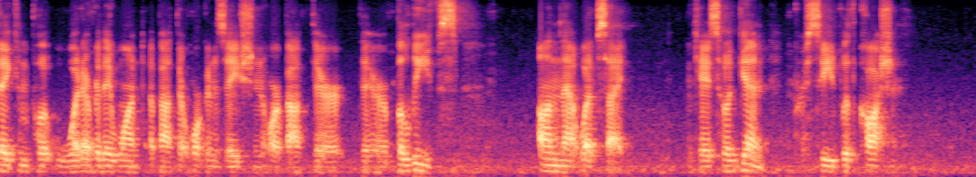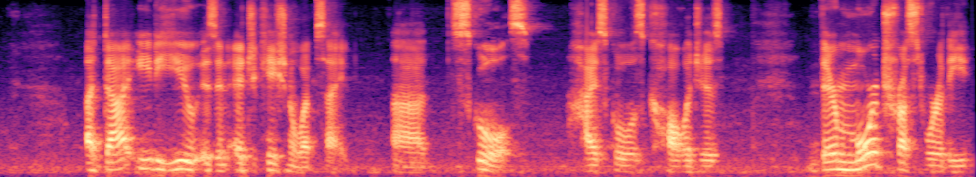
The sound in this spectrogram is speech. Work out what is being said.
they can put whatever they want about their organization or about their their beliefs on that website. Okay, so again, proceed with caution. A .edu is an educational website. Uh, schools, high schools, colleges, they're more trustworthy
